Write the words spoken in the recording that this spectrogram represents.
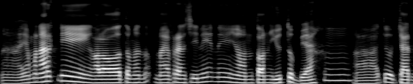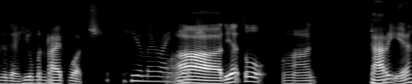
nah yang menarik nih kalau teman my friends ini nih nonton YouTube ya. Hmm. Ah, itu cari deh Human Rights Watch. human right watch. Ah, dia tuh eh, cari ya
